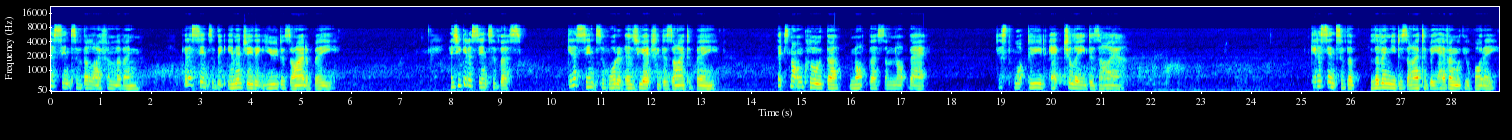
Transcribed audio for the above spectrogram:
Get a sense of the life and living. Get a sense of the energy that you desire to be. As you get a sense of this, get a sense of what it is you actually desire to be. Let's not include the not this and not that. Just what do you actually desire? Get a sense of the living you desire to be having with your body.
